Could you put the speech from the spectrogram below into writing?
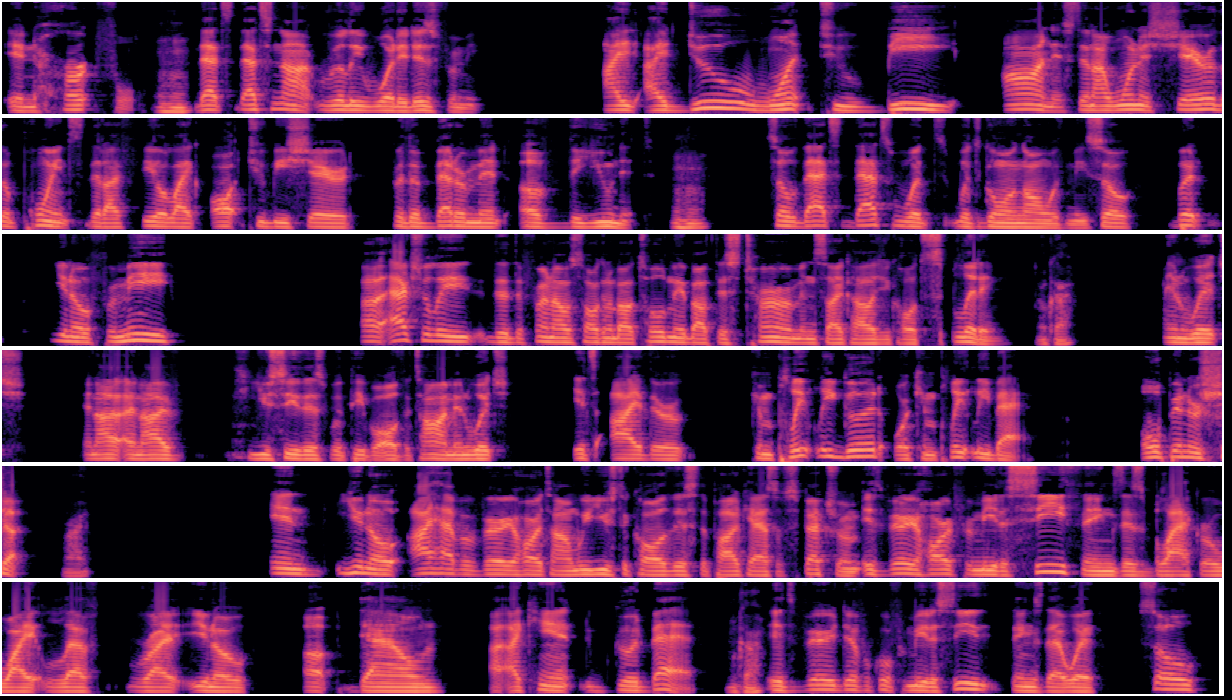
and hurtful. Mhm. That's that's not really what it is for me. I I do want to be honest and I want to share the points that I feel like ought to be shared for the betterment of the unit. Mhm. So that's that's what's what's going on with me. So, but you know, for me, uh, actually, the the friend I was talking about told me about this term in psychology called splitting Okay. in which and I and I've you see this with people all the time in which it's either completely good or completely bad. Open or shut. Right. And you know, I have a very hard time. We used to call this the podcast of spectrum. It's very hard for me to see things as black or white, left, right, you know, up, down. I, I can't good, bad Okay. it's very difficult for me to see things that way. So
